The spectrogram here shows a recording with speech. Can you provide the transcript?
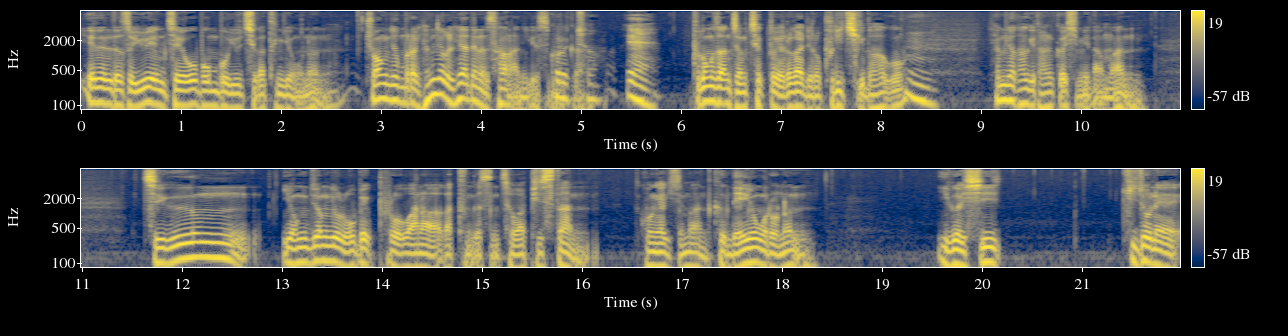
예를 들어서 유엔 제5본부 유치 같은 경우는 중앙정부랑 협력을 해야 되는 상황 아니겠습니까? 그렇죠. 예. 부동산 정책도 여러 가지로 부딪히기도 하고 음. 협력하기도 할 것입니다만 지금 용적률 500% 완화 같은 것은 저와 비슷한 공약이지만 그 내용으로는 이것이 기존의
